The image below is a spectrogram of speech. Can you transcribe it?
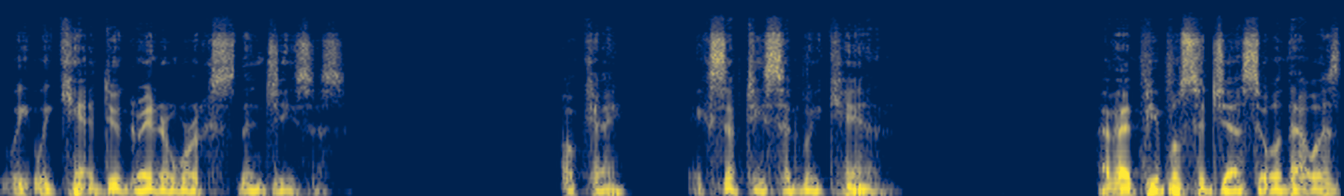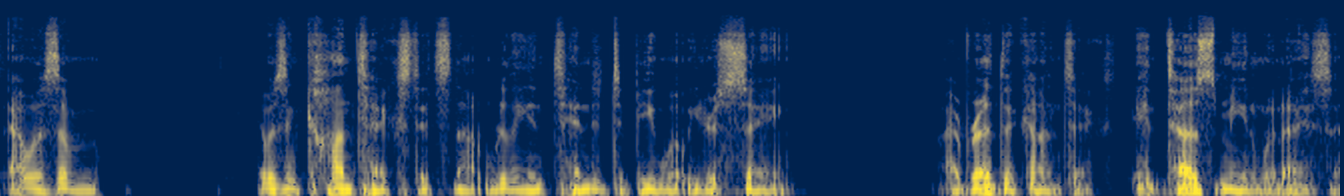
we, we can't do greater works than Jesus. Okay. Except he said we can. I've had people suggest that, well, that was, that was, um, it was in context. It's not really intended to be what you're saying. I've read the context. It does mean what I say.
